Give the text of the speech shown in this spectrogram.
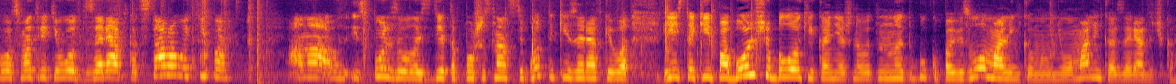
вот, смотрите, вот зарядка старого типа. Она использовалась где-то по 16 год, такие зарядки. Вот. Есть такие побольше блоки, конечно. Вот ноутбуку повезло маленькому, у него маленькая зарядочка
